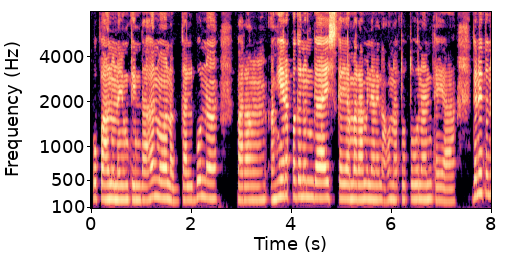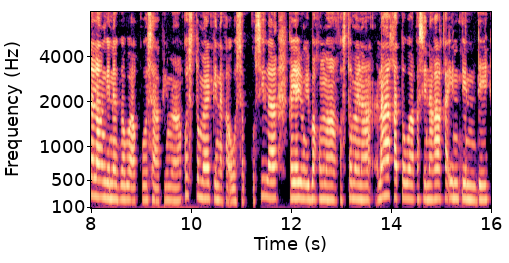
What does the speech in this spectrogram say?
o paano na yung tindahan mo, nagkalbo na, parang ang hirap pa ganun guys, kaya marami na rin ako natutunan, kaya ganito na lang ang ginagawa ko sa aking mga customer, kinakausap ko sila, kaya yung iba kong mga customer na nakakatuwa kasi nakakaintindi,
